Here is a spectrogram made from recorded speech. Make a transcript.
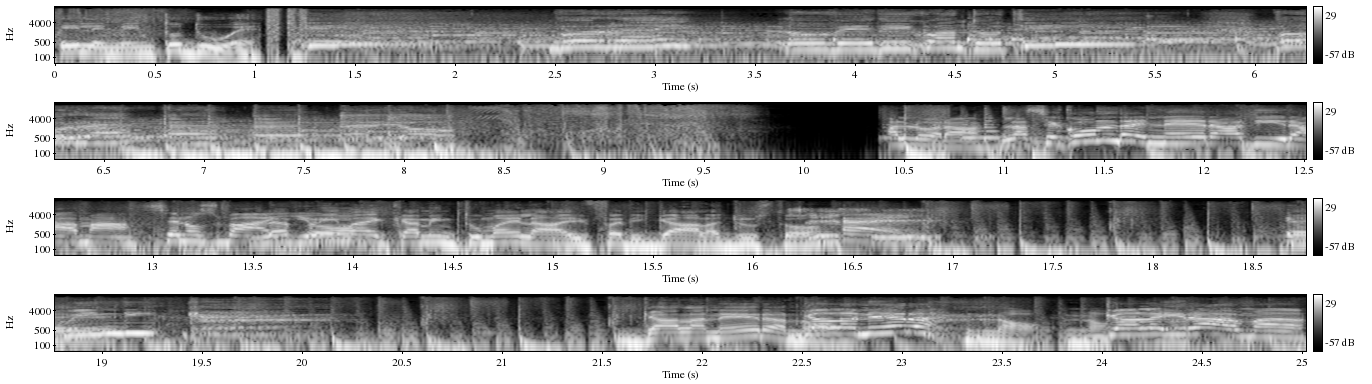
Elemento 2. Vorrei, lo vedi quanto ti vorrei. Allora, la seconda è nera di Rama, se non La sbaglio. prima è Coming to My Life di Gala, giusto? Sì, Eh. E Eh, quindi? Gala nera no. Gala nera? No, no. Gala Irama?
